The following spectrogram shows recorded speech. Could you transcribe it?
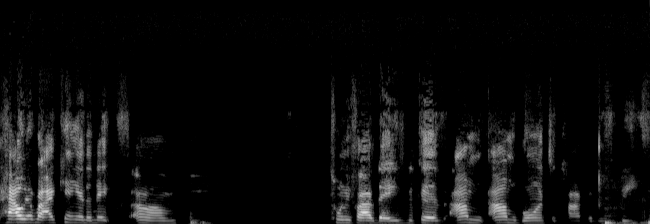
however I can the next um 25 days because I'm I'm going to conquer this beast.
